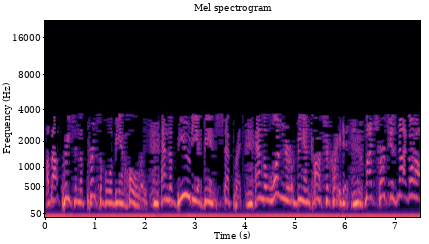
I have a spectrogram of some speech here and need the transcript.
about preaching the principle of being holy and the beauty of being separate and the wonder of being consecrated. My church is not going to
